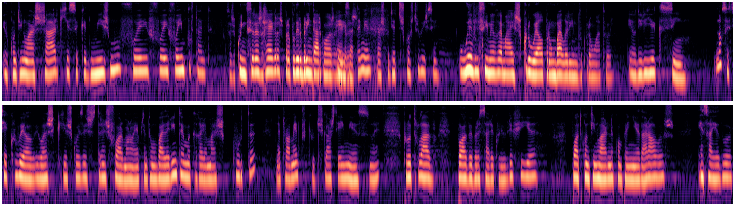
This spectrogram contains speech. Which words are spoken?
Eu continuo a achar que esse academismo foi, foi, foi importante. Ou seja, conhecer as regras para poder brincar com as regras. Exatamente, para as poder desconstruir, sim. O envelhecimento é mais cruel para um bailarino do que para um ator? Eu diria que sim. Não sei se é cruel, eu acho que as coisas se transformam, não é? Portanto, um bailarino tem uma carreira mais curta, naturalmente, porque o desgaste é imenso, não é? Por outro lado, pode abraçar a coreografia, pode continuar na companhia a dar aulas, ensaiador.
